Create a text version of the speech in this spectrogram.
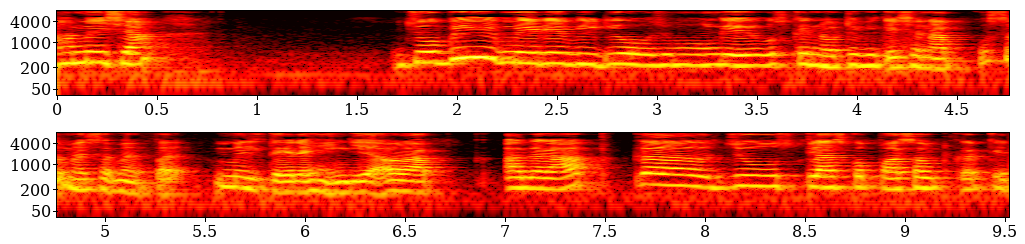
हमेशा जो भी मेरे वीडियो होंगे उसके नोटिफिकेशन आपको समय समय पर मिलते रहेंगे और आप अगर आपका जो उस क्लास को पास आउट करके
